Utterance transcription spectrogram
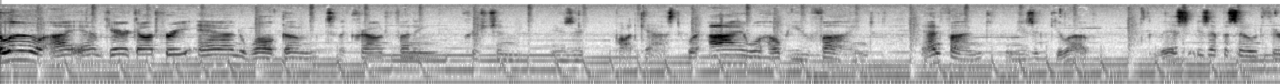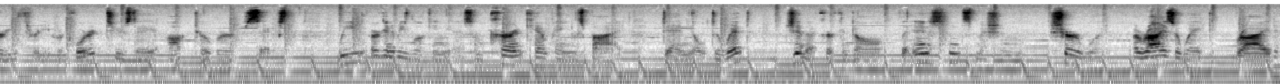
Hello, I am Garrett Godfrey, and welcome to the Crowdfunding Christian Music Podcast, where I will help you find and fund the music you love. This is episode 33, recorded Tuesday, October 6th. We are going to be looking at some current campaigns by Daniel DeWitt, Jenna Kirkendall, The Innocence Mission, Sherwood, Arise Awake, Bride,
